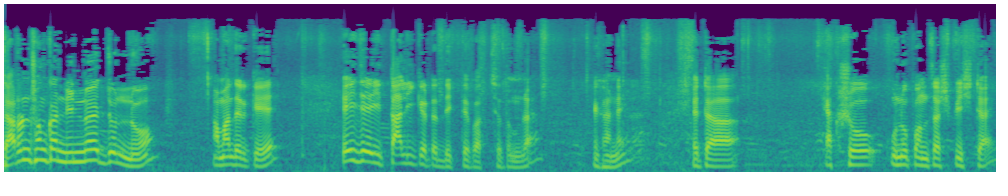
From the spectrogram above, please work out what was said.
জারণ সংখ্যা নির্ণয়ের জন্য আমাদেরকে এই যে এই তালিকাটা দেখতে পাচ্ছ তোমরা এখানে, এটা একশো উনপঞ্চাশ পৃষ্ঠায়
